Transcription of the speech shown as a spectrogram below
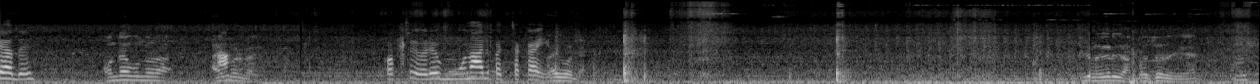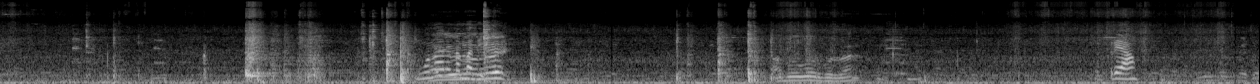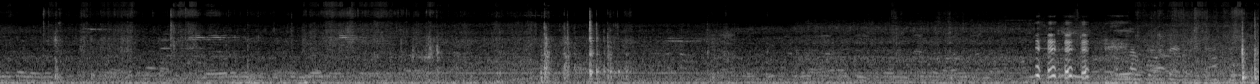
അത്? ഒന്നേ മുന്നൂറ് കുറച്ച് ഒരു മൂന്നാൽ പച്ചക്കായി. ആയിക്കോട്ടെ. ഇത് എടുക്കാം ബസ് എടുക്കാം. മൂന്നാലെണ്ണം മതി. എത്രയാ?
